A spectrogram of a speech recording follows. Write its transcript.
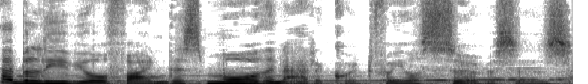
I believe you'll find this more than adequate for your services.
